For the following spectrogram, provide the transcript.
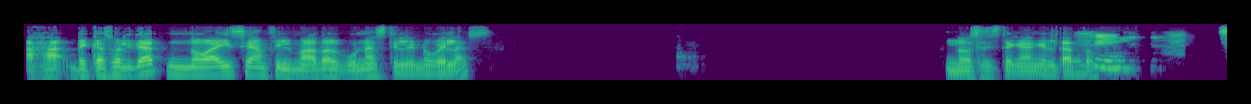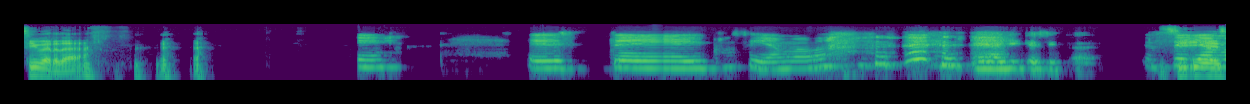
Ajá, de casualidad, ¿no ahí se han filmado algunas telenovelas? No sé si tengan el dato. Sí. Sí, ¿verdad? sí. Este, ¿cómo se llamaba? que sí. sí, es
